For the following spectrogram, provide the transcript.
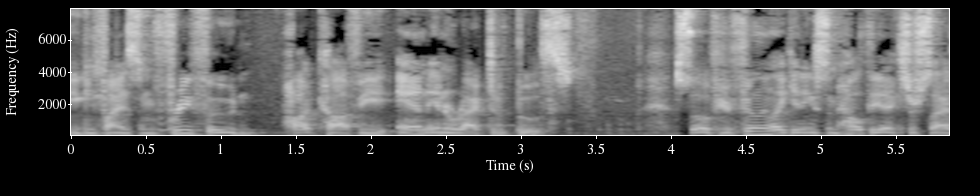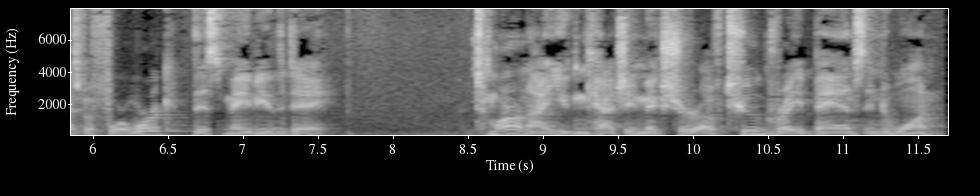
You can find some free food, hot coffee, and interactive booths. So if you're feeling like getting some healthy exercise before work, this may be the day. Tomorrow night, you can catch a mixture of two great bands into one.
